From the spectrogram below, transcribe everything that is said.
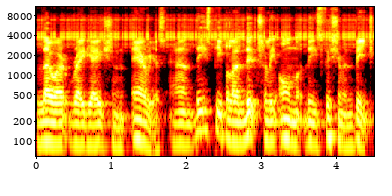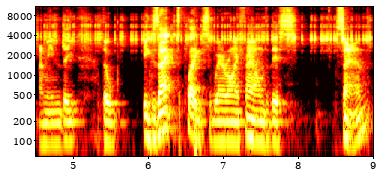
lower radiation areas. And these people are literally on these fishermen beach. I mean, the, the exact place where I found this sand,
